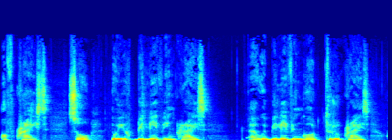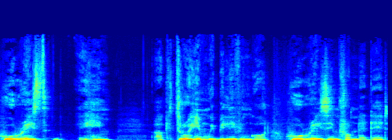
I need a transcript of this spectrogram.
of Christ. So we believe in Christ. Uh, we believe in God through Christ who raised him. Okay, through him we believe in God who raised him from the dead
